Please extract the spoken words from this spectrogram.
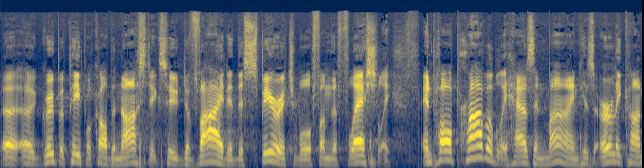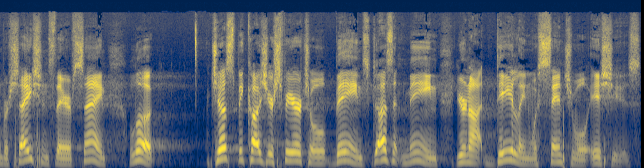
a, a, group of people called the Gnostics who divided the spiritual from the fleshly. And Paul probably has in mind his early conversations there of saying, look, just because you're spiritual beings doesn't mean you're not dealing with sensual issues.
